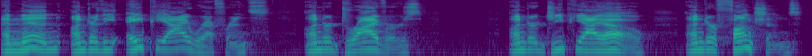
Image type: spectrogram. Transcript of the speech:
and then under the API reference, under drivers, under GPIO, under functions,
